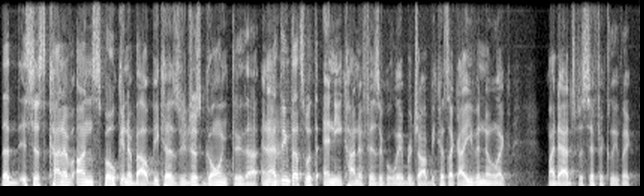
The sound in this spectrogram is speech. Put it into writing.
that it's just kind of unspoken about because you're just going through that. And I think that's with any kind of physical labor job because like I even know like my dad specifically like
